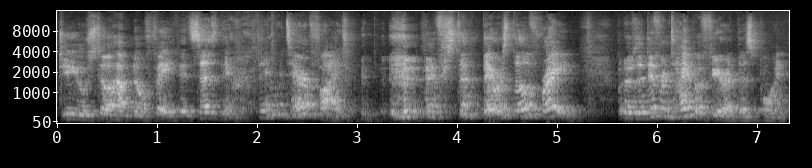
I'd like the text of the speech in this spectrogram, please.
Do you still have no faith? It says they were, they were terrified. they, were still, they were still afraid. But it was a different type of fear at this point.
